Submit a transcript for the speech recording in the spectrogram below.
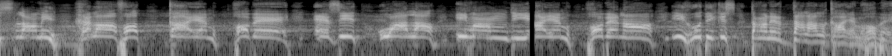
ইসলামী খেলাফত কায়েম হবে। এজিদ ওয়ালা ইমাম দিয়ে কায়েম হবে না, ইহুদি খ্রিস্টানের দালাল কায়েম হবে।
